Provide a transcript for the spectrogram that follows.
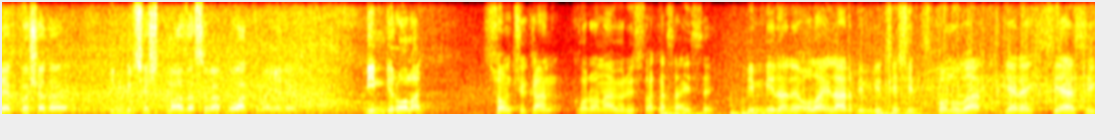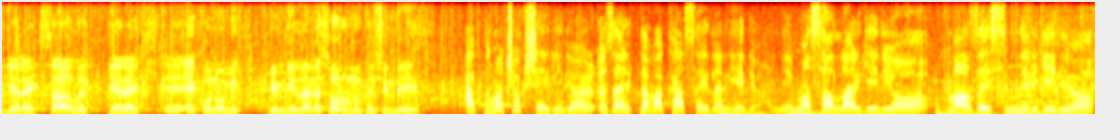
Lefkoşa'da binbir çeşit mağazası var. O aklıma geliyor. bin bir olay. Son çıkan koronavirüs vaka sayısı. Bin bir tane olaylar, bin bir çeşit konular, gerek siyasi, gerek sağlık, gerek e, ekonomik. Bin bir tane sorunun peşindeyiz. Aklıma çok şey geliyor. Özellikle vaka sayıları geliyor. Hani masallar geliyor, mağaza isimleri geliyor.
